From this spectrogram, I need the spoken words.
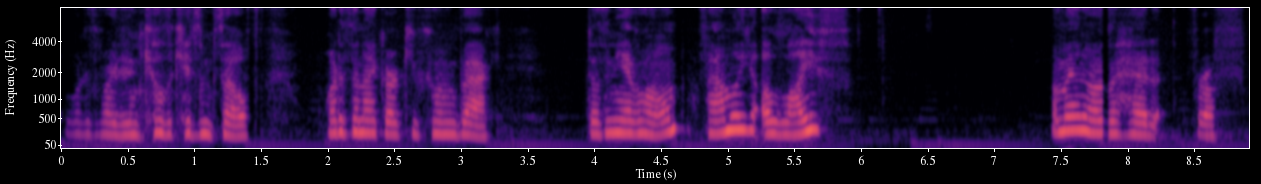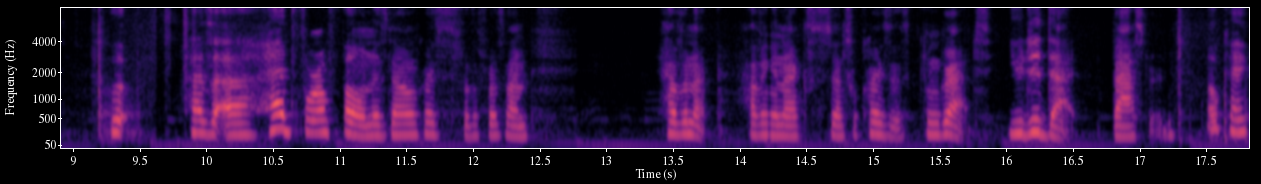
He wonders why he didn't kill the kids himself. Why does the night guard keep coming back? Doesn't he have a home? A family? A life? A man who has a head for a f- who has a head for a phone is now in crisis for the first time. Having a, having an existential crisis. Congrats, you did that, bastard. Okay.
